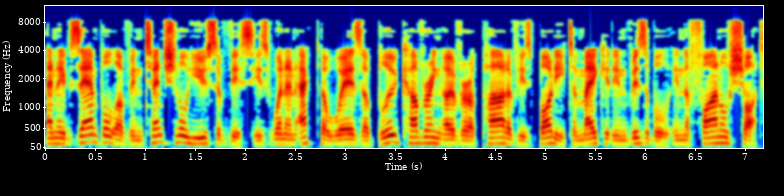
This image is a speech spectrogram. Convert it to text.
An example of intentional use of this is when an actor wears a blue covering over a part of his body to make it invisible in the final shot.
